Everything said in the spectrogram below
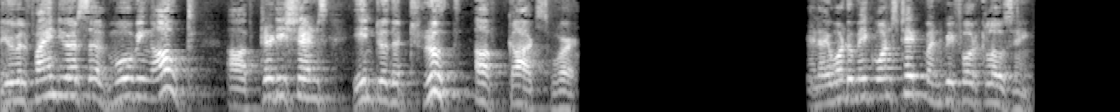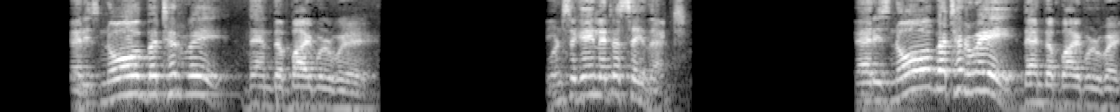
You will find yourself moving out of traditions into the truth of God's Word. And I want to make one statement before closing. There is no better way than the Bible way. Once again, let us say that. There is no better way than the Bible way.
